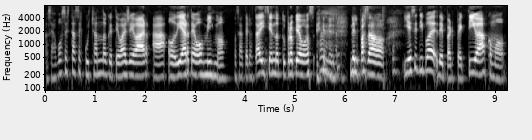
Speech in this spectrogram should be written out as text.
o sea, vos estás escuchando que te va a llevar a odiarte a vos mismo. O sea, te lo está diciendo tu propia voz del pasado. Y ese tipo de, perspectiva, como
